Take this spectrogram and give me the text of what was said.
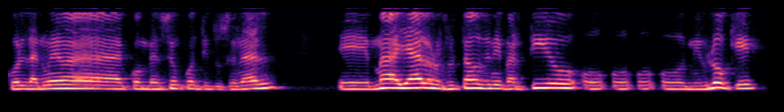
con la nueva convención constitucional. Eh, más allá de los resultados de mi partido o, de mi bloque,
